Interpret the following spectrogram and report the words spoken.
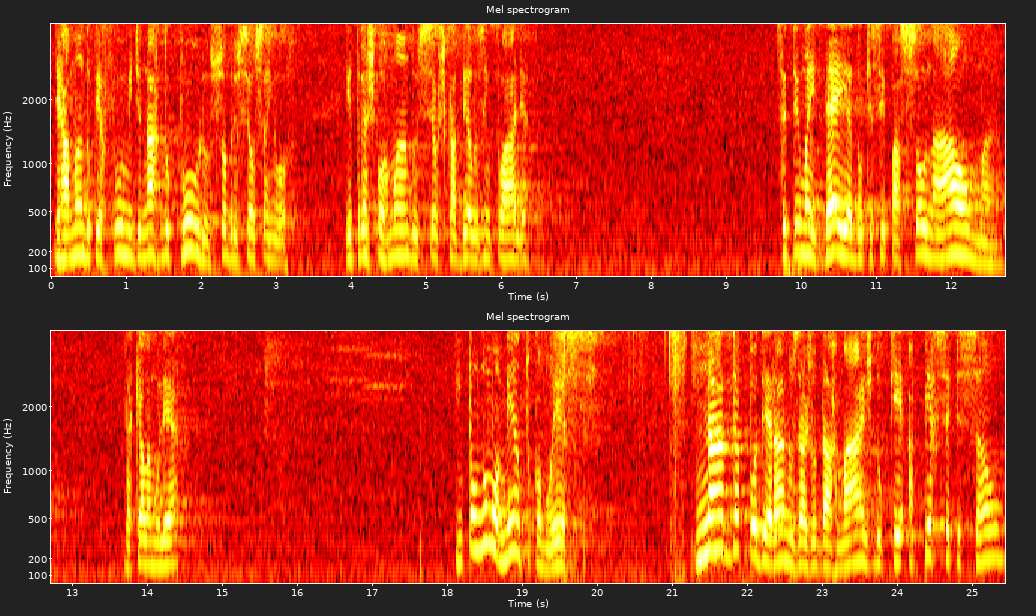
derramando perfume de nardo puro sobre o seu Senhor e transformando os seus cabelos em toalha. Você tem uma ideia do que se passou na alma daquela mulher? Então, num momento como esse, nada poderá nos ajudar mais do que a percepção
